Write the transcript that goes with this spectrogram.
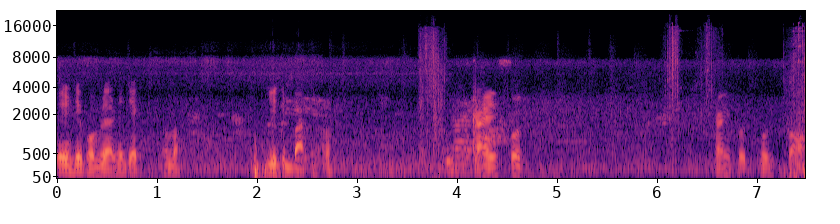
นี่ที่ผมเหลือนี่เจ๊กเอามา ยี่สิบบาทเอาไกลสุดไกลสุดคูณสอง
